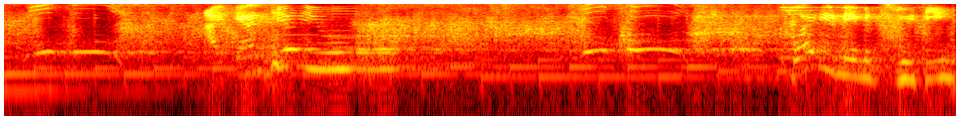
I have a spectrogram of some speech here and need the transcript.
Sweetie. I can't hear you. Sweetie. Why do you name it Sweetie?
